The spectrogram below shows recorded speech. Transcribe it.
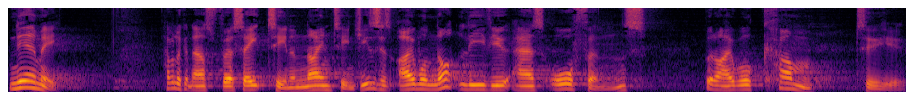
near me. Have a look at now verse 18 and 19. Jesus says, I will not leave you as orphans, but I will come to you.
